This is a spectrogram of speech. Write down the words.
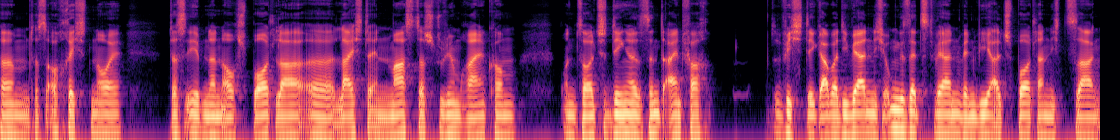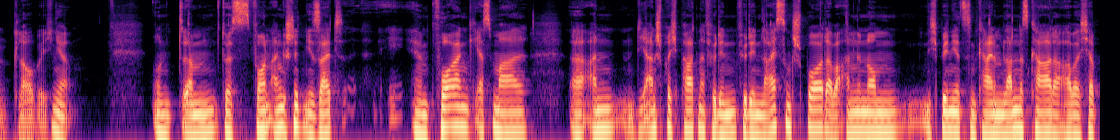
ähm, das ist auch recht neu, dass eben dann auch Sportler äh, leichter in ein Masterstudium reinkommen. Und solche Dinge sind einfach wichtig, aber die werden nicht umgesetzt werden, wenn wir als Sportler nichts sagen, glaube ich. Ja. Und ähm, du hast vorhin angeschnitten, ihr seid im Vorrang erstmal äh, an die Ansprechpartner für den, für den Leistungssport, aber angenommen, ich bin jetzt in keinem Landeskader, aber ich habe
